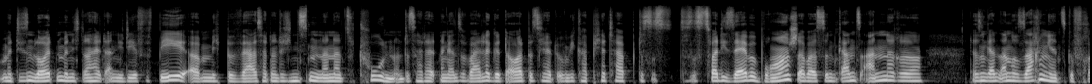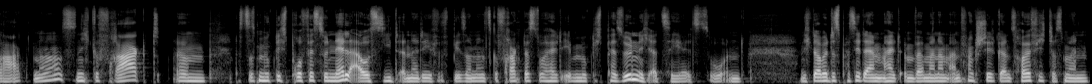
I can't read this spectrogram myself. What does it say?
mit diesen Leuten bin ich dann halt an die DFB äh, mich bewerbt. Es hat natürlich nichts miteinander zu tun. Und das hat halt eine ganze Weile gedauert, bis ich halt irgendwie kapiert habe, das ist, das ist zwar dieselbe Branche, aber es sind ganz andere, da sind ganz andere Sachen jetzt gefragt. Ne? Es ist nicht gefragt, ähm, dass das möglichst professionell aussieht an der DFB, sondern es ist gefragt, dass du halt eben möglichst persönlich erzählst. So. Und und ich glaube, das passiert einem halt, wenn man am Anfang steht, ganz häufig, dass man,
